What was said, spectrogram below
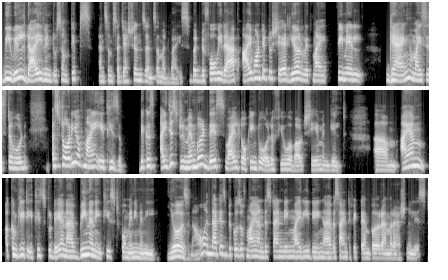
we will dive into some tips and some suggestions and some advice. But before we wrap, I wanted to share here with my female gang, my sisterhood, a story of my atheism. Because I just remembered this while talking to all of you about shame and guilt. Um, I am a complete atheist today, and I've been an atheist for many, many years now. And that is because of my understanding, my reading. I have a scientific temper, I'm a rationalist.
